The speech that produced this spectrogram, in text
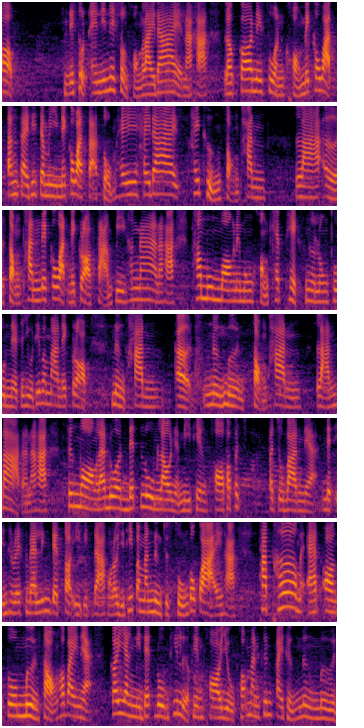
ในส่วนไอ้นนี้ในส่วนของรายได้นะคะ แล้วก็ในส่วนของเมกะวัตต์ตั้งใจที่จะมีเมกะวัตต์สะสมให้ให้ได้ให้ถึง 2,000 ลาเออ2,000 เมกะวัตต์ในกรอบ 3 ปีข้างหน้านะคะ ถ้ามุมมองในมุมของ CAPEX เงินลงทุนเนี่ยจะอยู่ที่ประมาณในกรอบ 1,000เอ่อ12,000 ล้านบาทนะคะ ซึ่งมองแล้วดูเด d รูมเราเนี่ยมีเพียงพอเพราะปัจจุบันเนี่ย net interest bearing debt ต่อ EBITDA ของเราอยู่ที่ประมาณ 1.0 กว่าเองค่ะ ถ้าเพิ่ม add on ตัว 12,000เข้าไปเนี่ย ก็ยังมี debt room ที่เหลือเพียงพออยู่ เพราะมันขึ้นไปถึง 10,000เอ่อ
